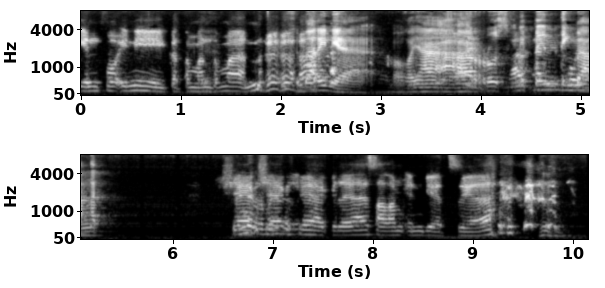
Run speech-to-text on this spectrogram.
info ini ke teman-teman. Sebarin ya, pokoknya harus ini Sebarkan penting banget. share, share, share. Kita ya salam engage ya.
